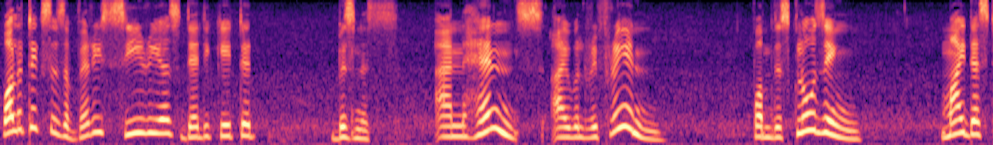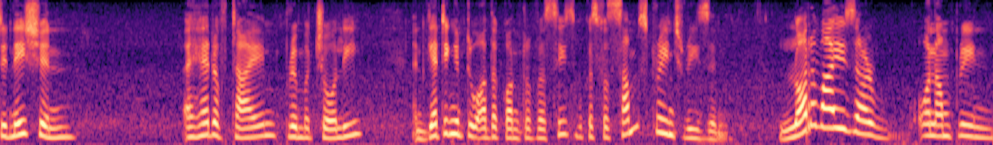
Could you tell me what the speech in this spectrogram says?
Politics is a very serious, dedicated business, and hence I will refrain from disclosing my destination ahead of time prematurely and getting into other controversies because for some strange reason, a lot of eyes are on Ampareen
